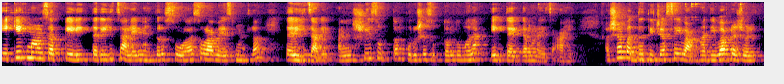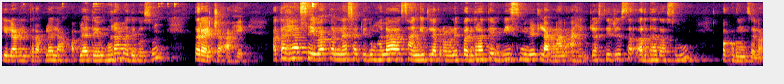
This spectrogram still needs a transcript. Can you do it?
एक एक माळ जप केली तरीही चालेल. नाहीतर सोळा सोळा वेळेस म्हटलं तरीही चालेल. आणि श्री सुक्तम पुरुष सुक्तम तुम्हाला एकदा एकदा म्हणायचं आहे. अशा पद्धतीच्या सेवा हा दिवा प्रज्वलित केल्यानंतर आपल्याला आपल्या देवघरामध्ये बसून करायच्या आहे. आता ह्या सेवा करण्यासाठी तुम्हाला सांगितल्याप्रमाणे पंधरा ते वीस मिनिट लागणार आहे. जास्तीत जास्त अर्धा तास तुम्ही पकडून चला.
